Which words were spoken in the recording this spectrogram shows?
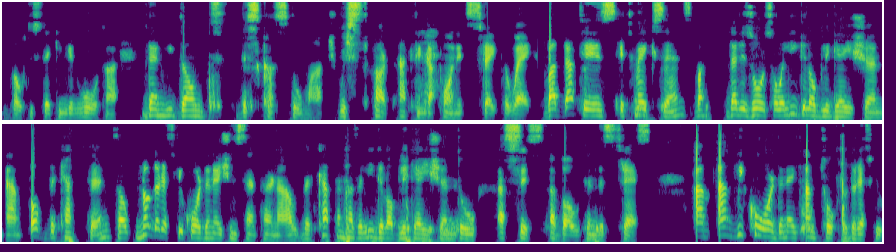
boat is taking in water, then we don't discuss too much. We start acting upon it straight away. But that is, it makes sense, but there is also a legal obligation um, of the captain. So not the rescue coordination center now. The captain has a legal obligation to assist a boat in distress. Um, and we coordinate and talk to the Rescue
